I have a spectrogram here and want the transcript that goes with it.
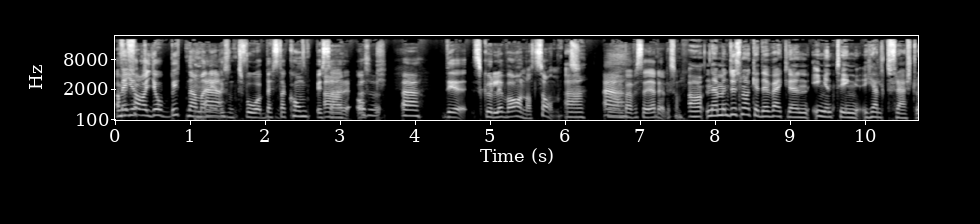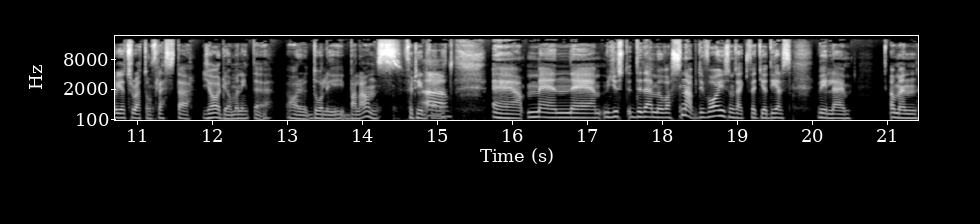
Ja, Men fan vad jobbigt när man är Äh. liksom två bästa kompisar Ja, och alltså, äh, det skulle vara något sånt. När man äh. behöver säga det liksom. Ja, nej men du smakade verkligen ingenting helt fräscht och jag tror att de flesta gör det om man inte har dålig balans för tillfället. Eh, men eh, just det där med att vara snabb, det var ju som sagt för att jag dels ville ja, men,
